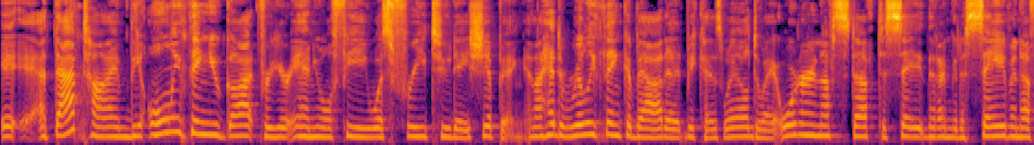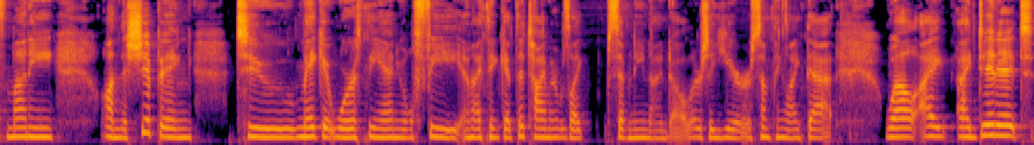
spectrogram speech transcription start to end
it, at that time, the only thing you got for your annual fee was free two day shipping. And I had to really think about it because, well, do I order enough stuff to say that I'm going to save enough money on the shipping to make it worth the annual fee. And I think at the time it was like $79 a year or something like that. Well, I, I did it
